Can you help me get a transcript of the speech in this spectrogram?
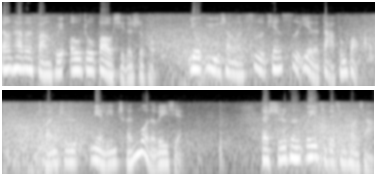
当他们返回欧洲报喜的时候，又遇上了四天四夜的大风暴，船只面临沉没的危险。在十分危急的情况下。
